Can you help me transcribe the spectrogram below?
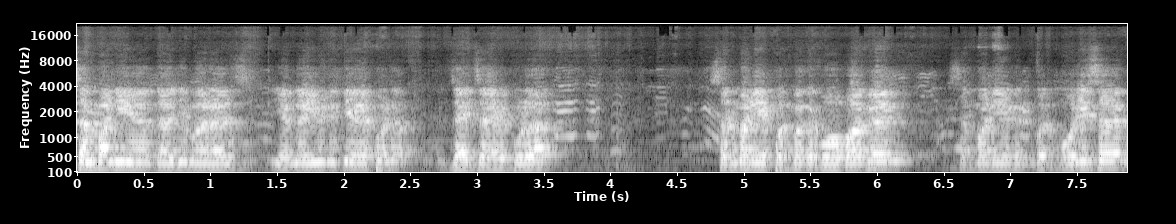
सन्माननीय दाजी महाराज यांना ही विनंती आहे पण जायचं आहे पुढं. सन्माननीय पद्माकर भाऊ बागल सन्माननीय गणपत मोरे सर.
